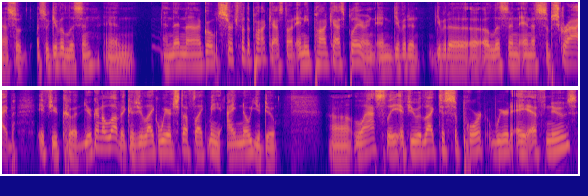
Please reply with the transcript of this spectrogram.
uh, so, so give a listen and and then uh, go search for the podcast on any podcast player and, and give it a give it a, a, listen and a subscribe if you could. You're gonna love it because you like weird stuff like me. I know you do. Uh, lastly, if you would like to support Weird AF News,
